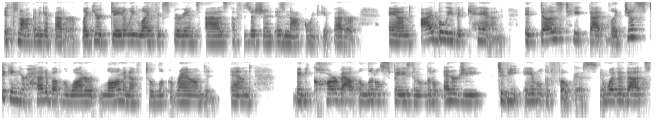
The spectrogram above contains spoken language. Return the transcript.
it's not going to get better. Like your daily life experience as a physician is not going to get better. And I believe it can. It does take that, like just sticking your head above the water long enough to look around and, and maybe carve out a little space and a little energy to be able to focus. And whether that's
